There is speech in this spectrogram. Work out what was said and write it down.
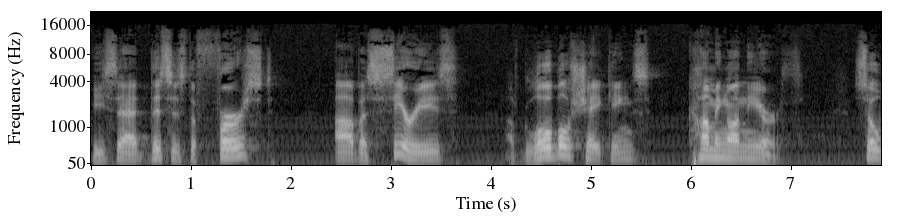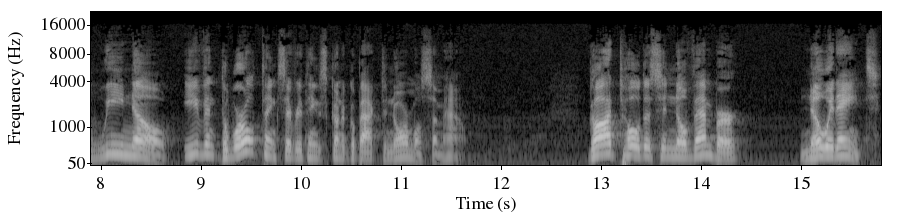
he said, This is the first of a series of global shakings coming on the earth. So we know, even the world thinks everything's going to go back to normal somehow. God told us in November, no, it ain't.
